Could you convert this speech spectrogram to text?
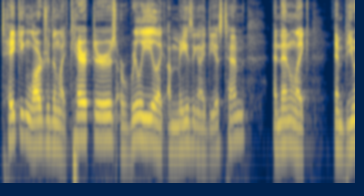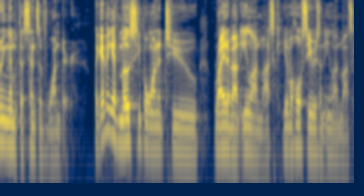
taking larger than life characters or really like amazing ideas, Tim, and then like imbuing them with a sense of wonder. Like I think if most people wanted to write about Elon Musk, you have a whole series on Elon Musk.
